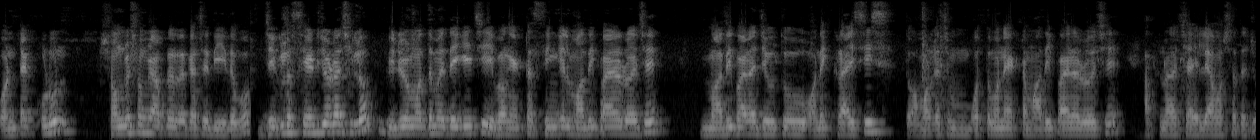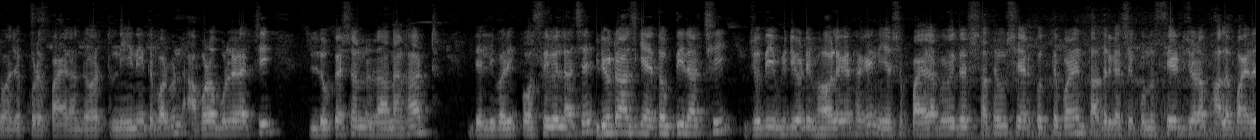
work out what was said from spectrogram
কন্ট্যাক্ট করুন। সঙ্গে সঙ্গে আপনাদের কাছে দিয়ে দেবো। যেগুলো সেট জোড়া ছিল ভিডিওর মাধ্যমে দেখিয়েছি এবং একটা সিঙ্গেল মাদি পায়রা রয়েছে। মাদি পায়রা যেহেতু অনেক ক্রাইসিস তো আমার কাছে বর্তমানে একটা মাদি পায়রা রয়েছে। আপনারা চাইলে আমার সাথে যোগাযোগ করে পায়রা দেওয়ারটা নিয়ে নিতে পারবেন। আবারও বলে রাখছি লোকেশন রানাঘাট ডেলিভারি পসিবল আছে। ভিডিওটা আজকে এত অবধি রাখছি। যদি ভিডিওটি ভালো লেগে থাকে, নিজস্ব পায়রা প্রেমীদের সাথেও শেয়ার করতে পারেন। তাদের কাছে কোনো সেট জোড়া ভালো পায়রা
